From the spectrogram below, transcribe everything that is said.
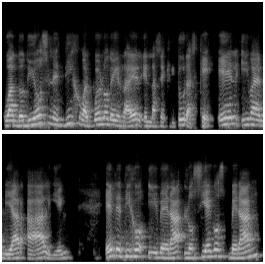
cuando Dios les dijo al pueblo de Israel en las escrituras que él iba a enviar a alguien, él les dijo, y verá, los ciegos verán,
